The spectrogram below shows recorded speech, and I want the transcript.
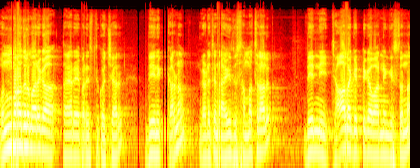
ఉన్మాదుల మారిగా తయారయ్యే పరిస్థితికి వచ్చారు. దీనికి కారణం గడిచిన ఐదు సంవత్సరాలు దీన్ని చాలా గట్టిగా వార్నింగ్ ఇస్తున్నా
